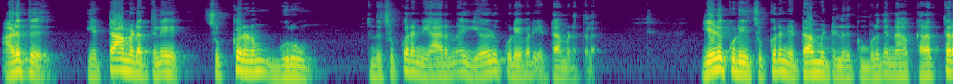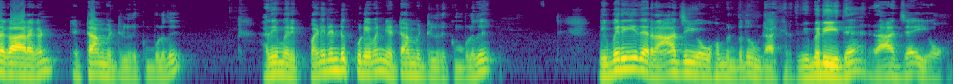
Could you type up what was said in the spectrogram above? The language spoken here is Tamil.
அடுத்து எட்டாம் இடத்திலே சுக்கிரனும் குருவும். அந்த சுக்கிரன் யாருன்னா ஏழுக்குடையவர் எட்டாம் இடத்துல. ஏழுக்குடைய சுக்கிரன் எட்டாம் வீட்டில் இருக்கும் பொழுது என்ன கலத்திரகாரகன் எட்டாம் வீட்டில் இருக்கும் பொழுது அதே மாதிரி பனிரெண்டு கூடியவன் எட்டாம் வீட்டில் இருக்கும் பொழுது விபரீத ராஜயோகம் என்பது உண்டாகிறது. விபரீத ராஜயோகம்.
